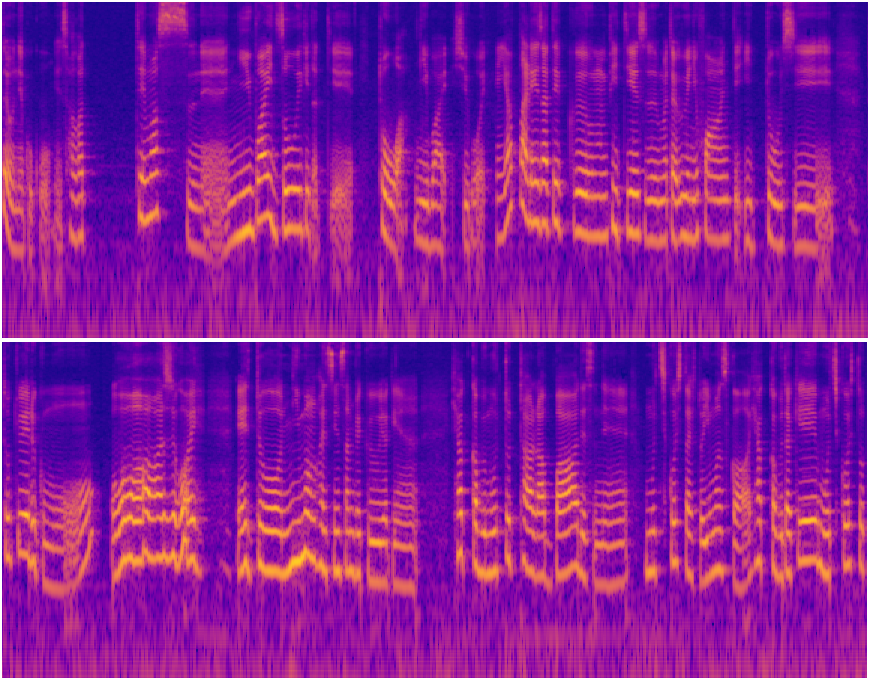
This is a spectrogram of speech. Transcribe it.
たよねここ。下がってますね。2倍増益だって。東和2倍すごい。やっぱレーザーテック PTS また上にファンっていっとうし東京エルクもおーすごい。えっと2万8300やけん。100株持っとったらばですね、持ち越した人いますか ?100 株だけ持ち越しとっ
